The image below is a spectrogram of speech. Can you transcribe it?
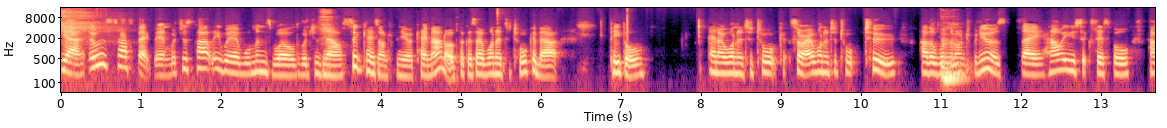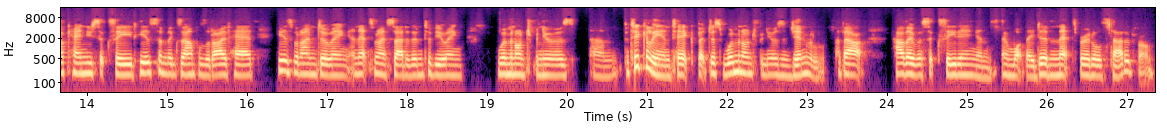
yeah, it was tough back then, which is partly where Woman's World, which is now Suitcase Entrepreneur, came out of because I wanted to talk about people and I wanted to talk, sorry, I wanted to talk to other women mm-hmm. entrepreneurs say, how are you successful? How can you succeed? Here's some examples that I've had. Here's what I'm doing. And that's when I started interviewing women entrepreneurs, um, particularly in tech, but just women entrepreneurs in general about how they were succeeding and, and what they did. And that's where it all started from.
